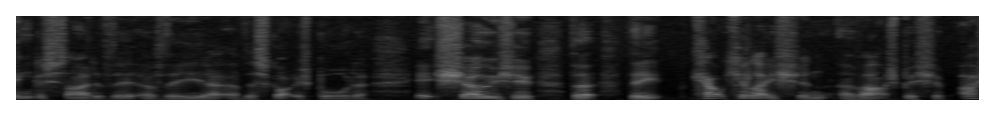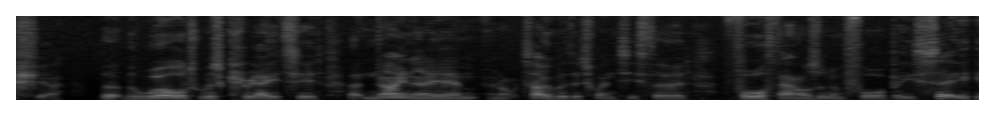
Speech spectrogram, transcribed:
English side of the, of the, uh, of the Scottish border. It shows you that the calculation of Archbishop Ussher that the world was created at 9 a.m. on October the 23rd, 4004 BC,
